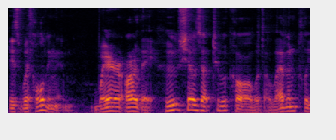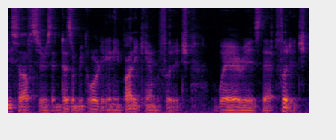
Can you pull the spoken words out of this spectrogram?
is withholding them. Where are they? Who shows up to a call with 11 police officers and doesn't record any body camera footage? Where is that footage?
